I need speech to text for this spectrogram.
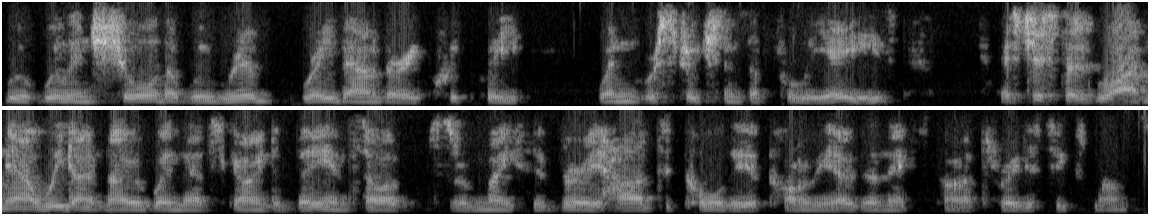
will, will ensure that we re- rebound very quickly when restrictions are fully eased. It's just that right now we don't know when that's going to be, and so it sort of makes it very hard to call the economy over the next kind of three to six months.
